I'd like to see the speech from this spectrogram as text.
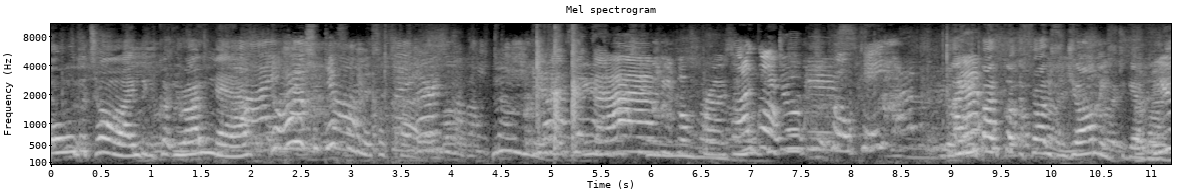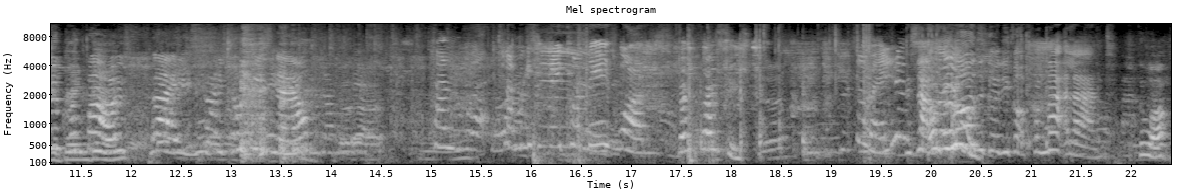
all the time, but you've got your own now. Your hair's so different when it's a tie. Hmm. And we got frozen. I got walkie-talkies. And you both got the frozen jammies together. You can both play walkie-talkies now. Can, can we speak on these ones? Don't postage. Sorry. Is that Oh, the cardigan you got from Matalan? The what?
